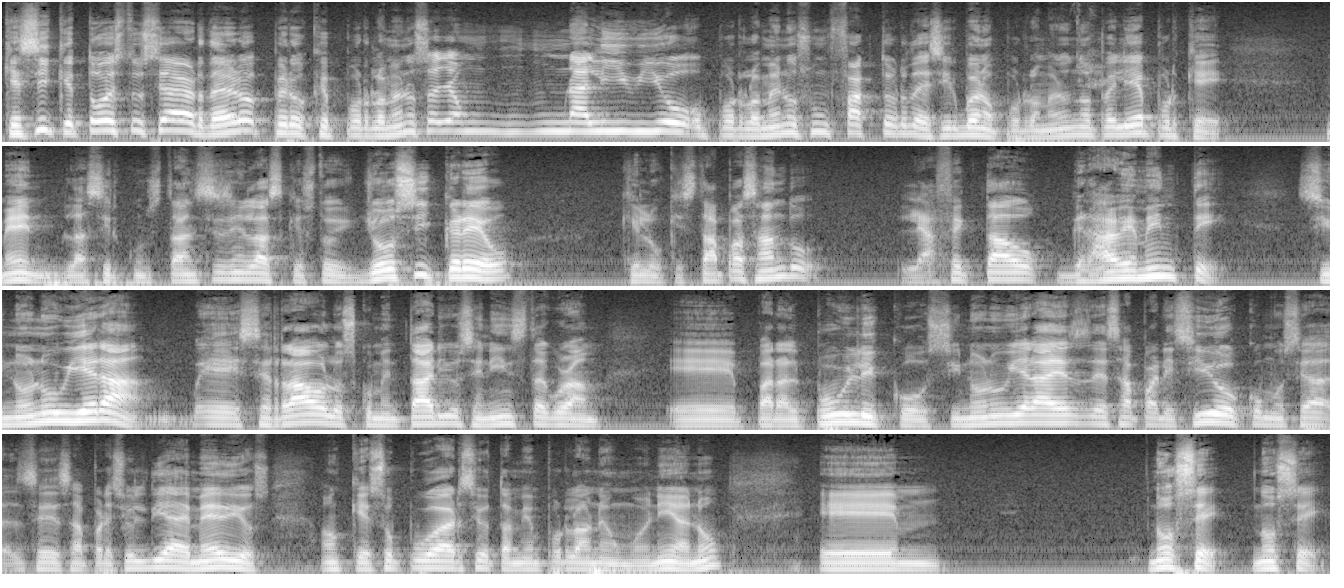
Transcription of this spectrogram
que sí, que todo esto sea verdadero, pero que por lo menos haya un, alivio o por lo menos un factor de decir, bueno, por lo menos no peleé porque, men, las circunstancias en las que estoy, yo sí creo que lo que está pasando le ha afectado gravemente. Si no, no hubiera eh, cerrado los comentarios en Instagram eh, para el público, si no, no hubiera desaparecido como se, desapareció el día de medios, aunque eso pudo haber sido también por la neumonía, ¿no? Em, no sé, no sé.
